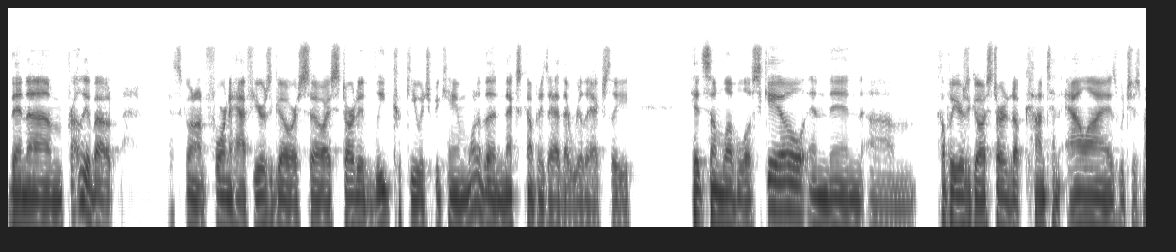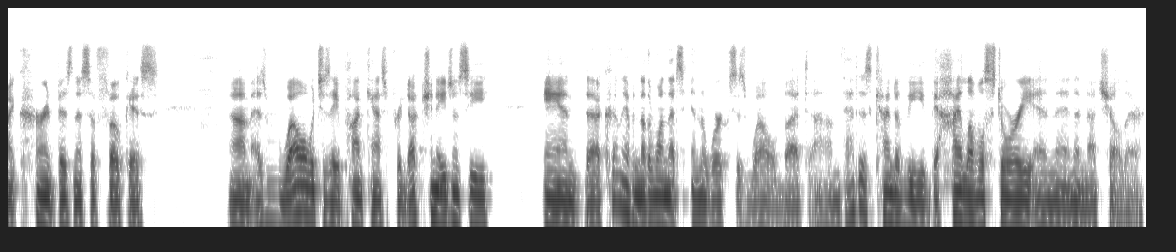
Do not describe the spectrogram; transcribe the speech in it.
then um, probably about, I guess going on four and a half years ago or so, I started Lead Cookie, which became one of the next companies I had that really actually hit some level of scale. And then um, couple years ago, I started up Content Allies, which is my current business of focus um, as well, which is a podcast production agency. And uh, currently have another one that's in the works as well. But um, that is kind of the the high level story in, in a nutshell there.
